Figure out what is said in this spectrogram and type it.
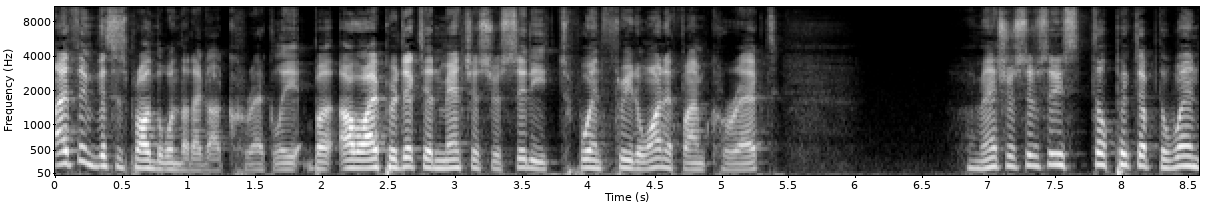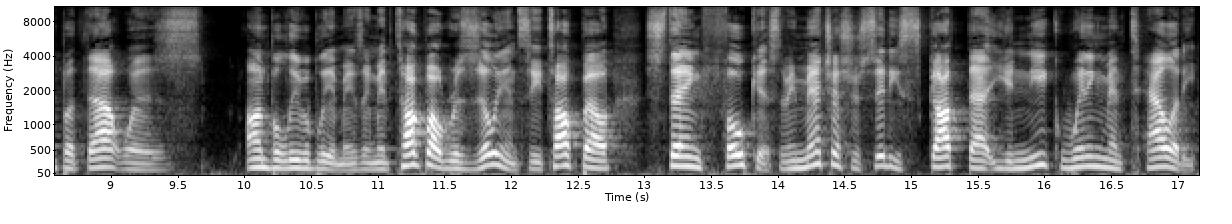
I think this is probably the one that I got correctly, but although I predicted Manchester City to win 3 to 1 if I'm correct. Manchester City still picked up the win, but that was unbelievably amazing. I mean, talk about resiliency, talk about staying focused. I mean, Manchester City's got that unique winning mentality.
